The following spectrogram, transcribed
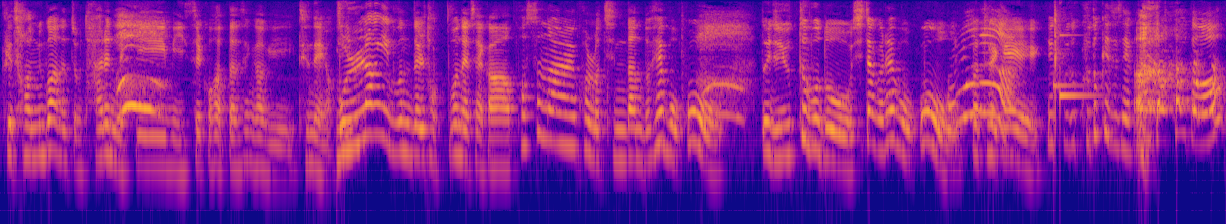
그 전과는 좀 다른 느낌이 있을 것 같다는 생각이 드네요. 몰랑이 분들 덕분에 제가 personal 컬러 진단도 해보고 또 이제 유튜브도 시작을 해보고 그러니까 되게 네, 구독, 구독해주세요. 구독, 구독.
